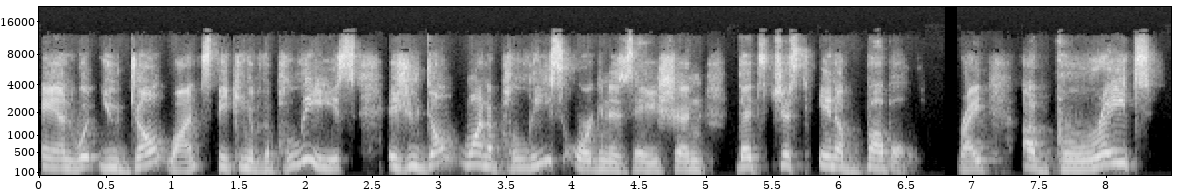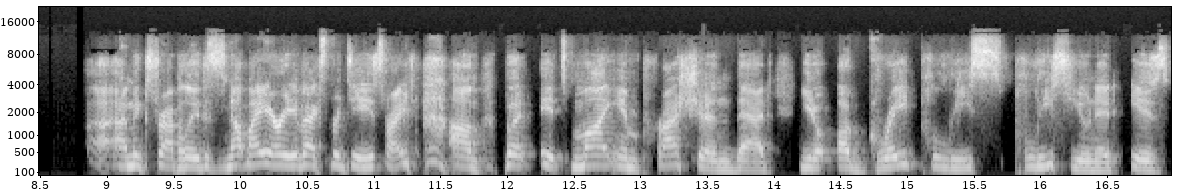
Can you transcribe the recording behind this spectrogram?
and what you don't want speaking of the police is you don't want a police organization that's just in a bubble right? A great I'm extrapolating. This is not my area of expertise, right? Um, but it's my impression that you know a great police police unit is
